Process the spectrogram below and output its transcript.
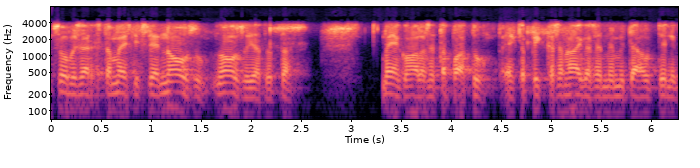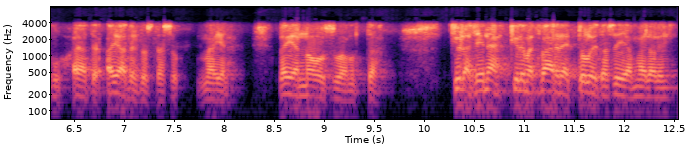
Suomisarjasta mestikseen nousu, nousu ja tota, meidän kohdalla se tapahtui ehkä pikkasen aikaisemmin, mitä oltiin niin ajateltu tässä meidän, meidän nousua, mutta kyllä siinä kylmät väreet tuli tosiaan. Meillä oli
